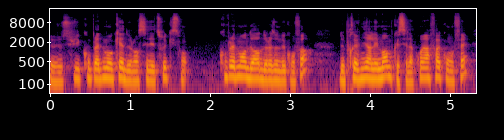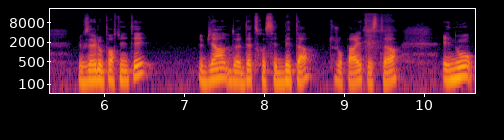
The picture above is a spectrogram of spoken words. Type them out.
euh, je suis complètement OK de lancer des trucs qui sont complètement en dehors de la zone de confort, de prévenir les membres que c'est la première fois qu'on le fait. Vous avez l'opportunité, eh bien, d'être ces bêta, toujours pareil, testeurs. Et nous,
